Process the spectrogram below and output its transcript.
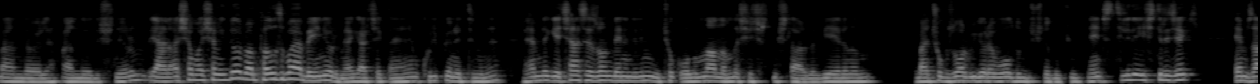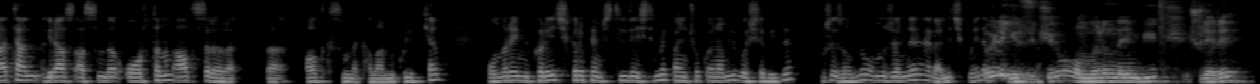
Ben de öyle. Ben de öyle düşünüyorum. Yani aşama aşama gidiyor. Ben Palace'ı bayağı beğeniyorum ya gerçekten. Yani hem kulüp yönetimini hem de geçen sezon benim dediğim gibi çok olumlu anlamda şaşırtmışlardı. Vieira'nın ben çok zor bir görev olduğunu düşünüyordum. Çünkü hem stili değiştirecek hem zaten biraz aslında ortanın alt sırada da alt kısmında kalan bir kulüpken Onları hem yukarıya çıkarıp hem stil değiştirmek bence çok önemli başarıydı. Bu sezonda onun üzerine herhalde çıkmaya devam Öyle gözüküyor. Onların en büyük güçleri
